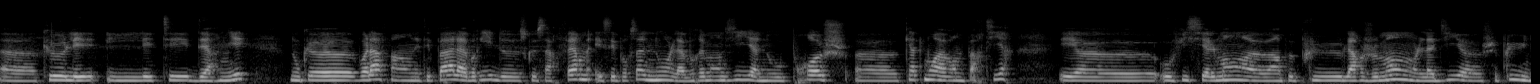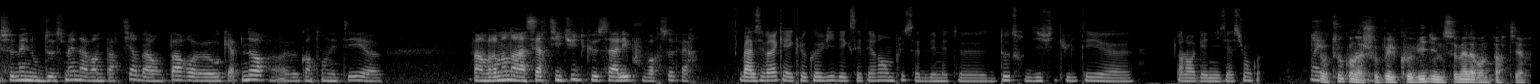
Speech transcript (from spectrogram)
que l'été dernier. Donc euh, voilà, enfin, on n'était pas à l'abri de ce que ça referme et c'est pour ça, nous, on l'a vraiment dit à nos proches euh, quatre mois avant de partir et euh, officiellement un peu plus largement, on l'a dit, je sais plus, une semaine ou deux semaines avant de partir, bah, on part au Cap Nord quand on était enfin, vraiment dans la certitude que ça allait pouvoir se faire. Bah, c'est vrai qu'avec le Covid, etc., en plus, ça devait mettre d'autres difficultés dans l'organisation. quoi. Surtout qu'on a chopé le Covid une semaine avant de partir.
